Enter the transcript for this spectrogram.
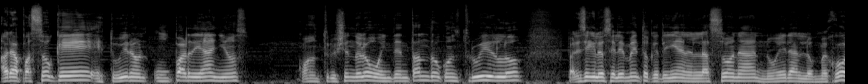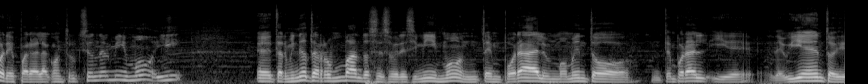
Ahora pasó que estuvieron un par de años construyéndolo o intentando construirlo. Parece que los elementos que tenían en la zona no eran los mejores para la construcción del mismo y eh, terminó derrumbándose sobre sí mismo en un temporal, un momento, un temporal y de, de viento y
